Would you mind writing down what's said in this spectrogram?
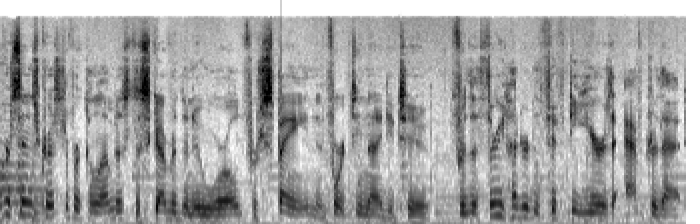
Ever since Christopher Columbus discovered the New World for Spain in 1492, for the 350 years after that,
